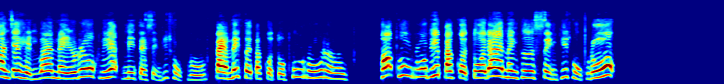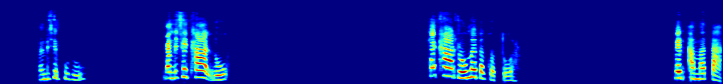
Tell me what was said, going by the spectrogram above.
มันจะเห็นว่าในโลกเนี้ยมีแต่สิ่งที่ถูกรู้ แต่ไม่เคยปรากฏตัวผู้รู้เลย เพราะผู้รู้ที่ปรากฏตัวได้มันคือสิ่งที่ถูกรู้ มันไม่ใช่ผู้รู้ มันไม่ใช่ธาตุรู้ถ้าธาตุรู้ไม่ปรากฏตัว เป็นอมตะ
